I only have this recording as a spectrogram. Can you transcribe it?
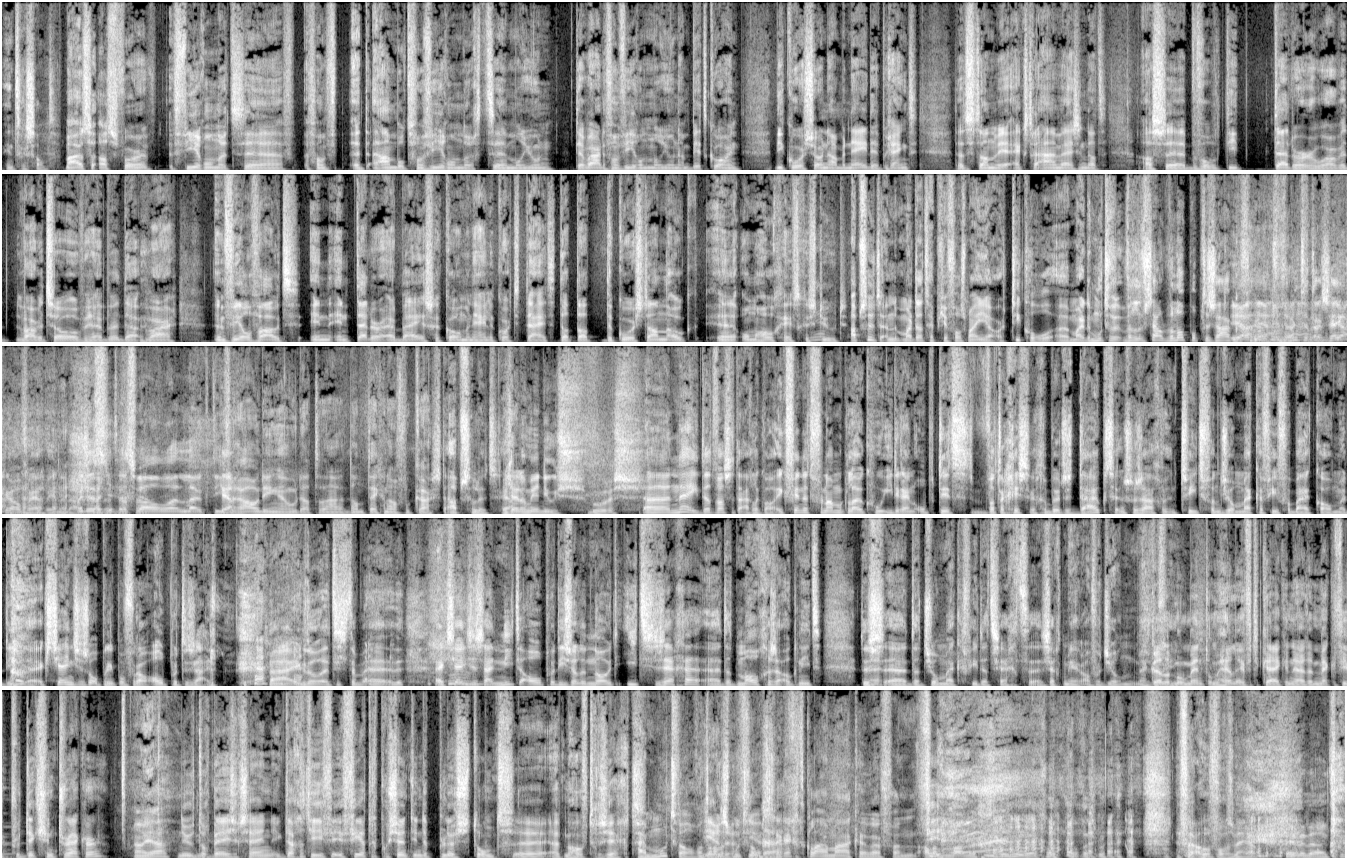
interessant. Maar als, als voor 400, eh, van het aanbod van 400 eh, miljoen, ter waarde van 400 miljoen aan bitcoin, die koers zo naar beneden brengt, dat is dan weer extra aanwijzing dat als eh, bijvoorbeeld die Tether, waar we, waar we het zo over hebben, daar, waar een veelvoud in, in Tether erbij is gekomen in een hele korte tijd, dat dat de koers dan ook eh, omhoog heeft gestuurd. Absoluut, en, maar dat heb je volgens mij in je artikel. Uh, maar dan moeten we, we staan wel op op de zaken. Ja, we ja, moeten het daar zeker ja. over hebben, inderdaad. Maar dat, is, dat is wel uh, leuk, die Ja. verhoudingen, hoe dat uh, dan tegenover elkaar staat. Absoluut. Heb jij nog meer nieuws, Boris? Uh, nee, dat was het eigenlijk wel. Ik vind het voornamelijk leuk hoe iedereen op dit, wat er gisteren gebeurd is, duikt. En zo zagen we een tweet van John McAfee voorbij komen, die uh, exchanges opriep om vooral open te zijn. nou, ik bedoel, het is de, uh, de exchanges zijn niet open, die zullen nooit iets zeggen. Uh, dat mogen ze ook niet. Dus nee. dat John McAfee dat zegt, zegt meer over John McAfee. Het is wel het moment om heel even te kijken naar de McAfee Prediction Tracker. Oh ja? Nu we toch bezig zijn. Ik dacht dat hij 40% in de plus stond, uh, uit mijn hoofd gezegd. Hij moet wel, want anders moet hij vandaag. een gerecht klaarmaken waarvan alle mannen gruwelen. Vrouwen volgens mij ook. Inderdaad.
